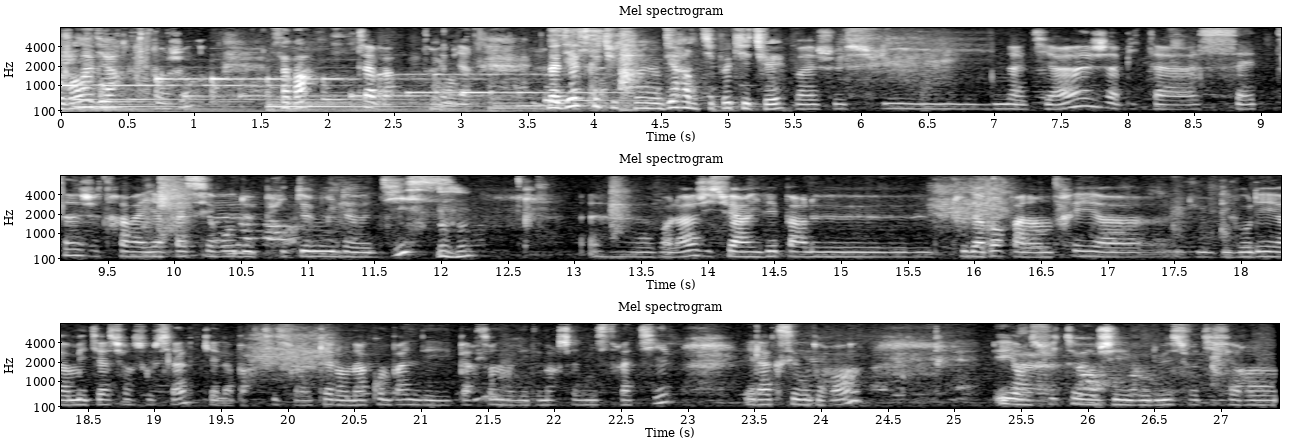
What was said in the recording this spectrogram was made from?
Bonjour Nadia. Bonjour, Ça va? Ça va, très bien. Nadia, est-ce que tu peux nous dire un petit peu qui tu es? Bah, je suis Nadia, j'habite à Sète, je travaille à Facero depuis 2010. Mhm. Euh, voilà, j'y suis arrivée par le, tout d'abord par l'entrée euh, du, du volet euh, médiation sociale, qui est la partie sur laquelle on accompagne les personnes dans les démarches administratives et l'accès au droit. Et ensuite, euh, j'ai évolué sur différents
